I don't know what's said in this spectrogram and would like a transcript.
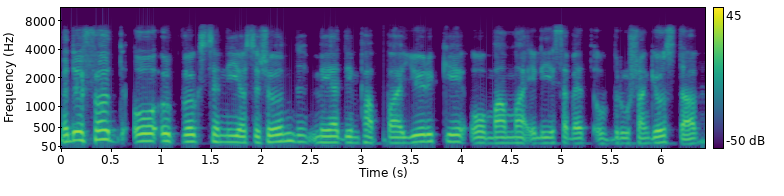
men du är född och uppvuxen i Östersund med din pappa Jyrki och mamma Elisabeth och brorsan Gustav.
